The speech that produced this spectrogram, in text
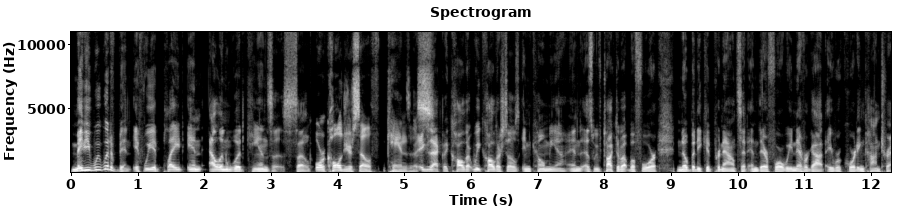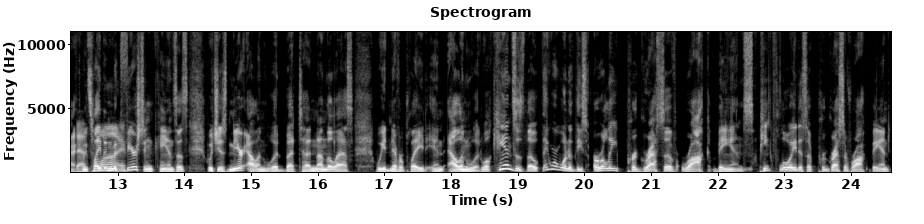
Maybe we would have been if we had played in Ellinwood, Kansas. So, Or called yourself Kansas. Exactly. Called it. We called ourselves Encomia, and as we've talked about before, nobody could pronounce it, and therefore we never got a recording contract. we That's played in why. McPherson, Kansas, which is near Ellinwood, but uh, nonetheless, we had never played in Ellenwood. Well, Kansas, though, they were one of these early progressive rock bands. Pink Floyd is a progressive rock band.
